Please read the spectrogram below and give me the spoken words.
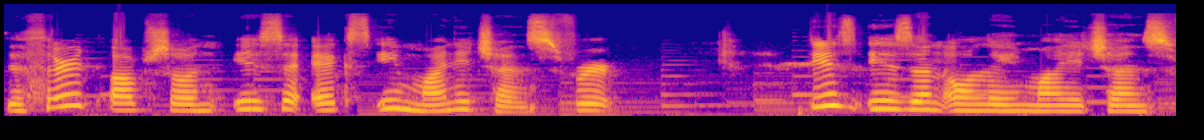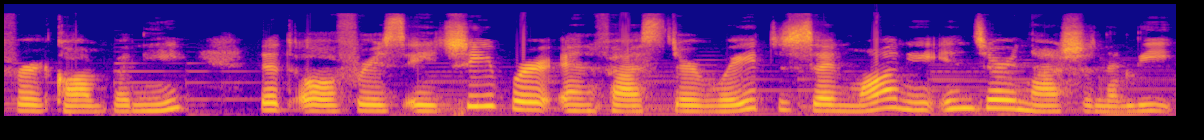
The third option is the XE Money Transfer. This is an online money transfer company that offers a cheaper and faster way to send money internationally.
